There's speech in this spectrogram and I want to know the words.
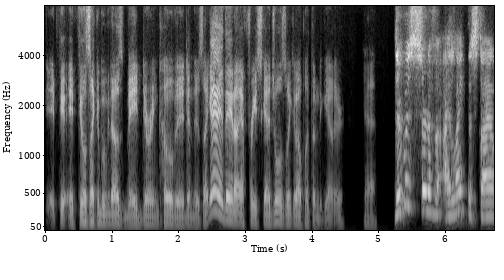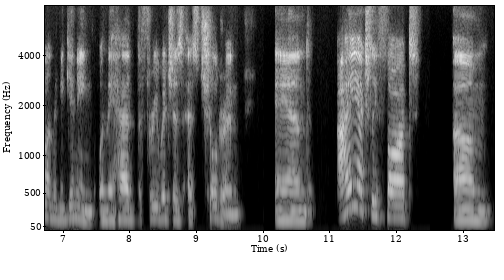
it, it feels like a movie that was made during COVID, and it's like, hey, they don't have free schedules, we can all put them together. Yeah. There was sort of a, I like the style in the beginning when they had the three witches as children, and I actually thought um,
